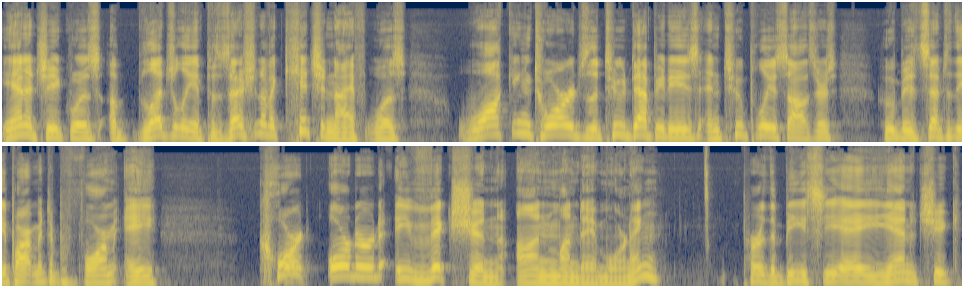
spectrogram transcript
Yanichik was allegedly in possession of a kitchen knife, was walking towards the two deputies and two police officers who'd been sent to the apartment to perform a court ordered eviction on Monday morning. Per the BCA, Yanichik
